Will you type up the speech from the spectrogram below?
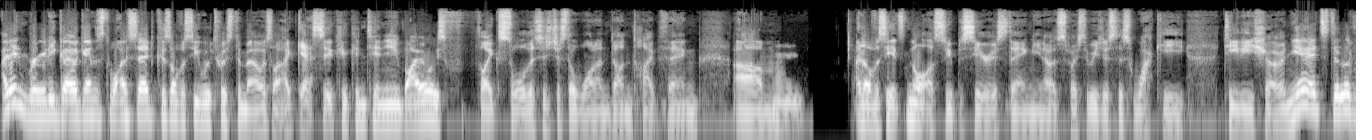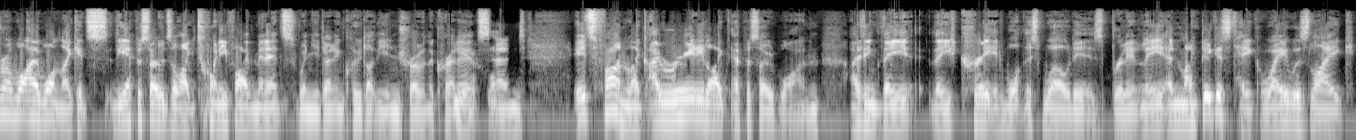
I didn't really go against what I said because obviously with Twisted Metal, it's like I guess it could continue, but I always like saw this as just a one and done type thing. Um, mm and obviously it's not a super serious thing you know it's supposed to be just this wacky tv show. And yeah it's delivering what i want. Like it's the episodes are like 25 minutes when you don't include like the intro and the credits. Yeah. and it's fun. Like i really liked episode one. I think they they created what this world is brilliantly. And my biggest takeaway was like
